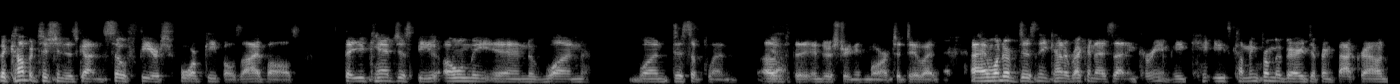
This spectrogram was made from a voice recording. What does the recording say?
The competition has gotten so fierce for people's eyeballs that you can't just be only in one one discipline of yeah. the industry anymore to do it. And I wonder if Disney kind of recognized that in Kareem. He he's coming from a very different background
